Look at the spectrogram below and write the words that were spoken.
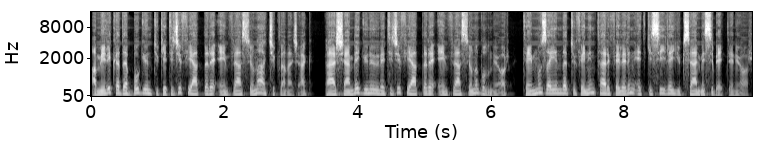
Amerika'da bugün tüketici fiyatları enflasyonu açıklanacak, Perşembe günü üretici fiyatları enflasyonu bulunuyor, Temmuz ayında tüfenin tarifelerin etkisiyle yükselmesi bekleniyor.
